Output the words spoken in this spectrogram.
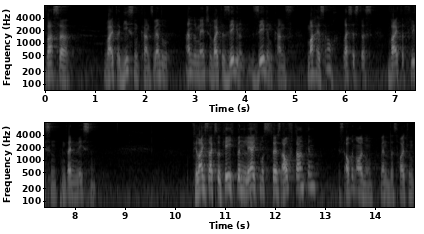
Wasser weiter gießen kannst, wenn du andere Menschen weiter segnen, segnen kannst, mach es auch. Lass es das weiter fließen in deinen Nächsten. Vielleicht sagst du, okay, ich bin leer, ich muss zuerst auftanken. Ist auch in Ordnung, wenn du das heute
